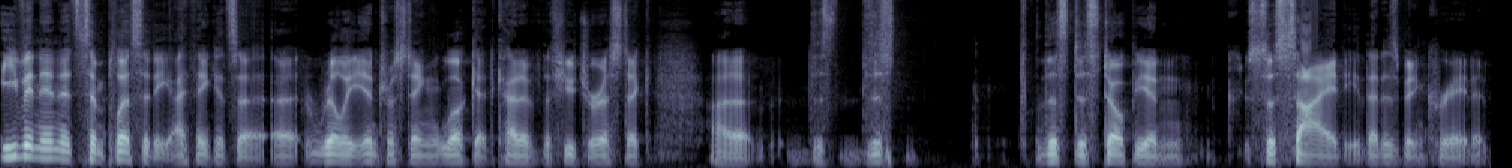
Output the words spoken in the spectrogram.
Even in its simplicity, I think it's a, a really interesting look at kind of the futuristic, uh, this, this this dystopian society that has been created.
